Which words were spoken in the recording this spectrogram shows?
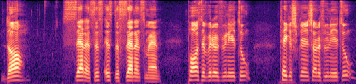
the settings. This is the settings, man. Pause the video if you need to. Take a screenshot if you need to.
